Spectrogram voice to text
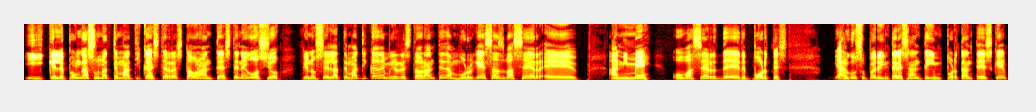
y que le pongas una temática a este restaurante, a este negocio, que no sé, la temática de mi restaurante de hamburguesas va a ser eh, anime o va a ser de, deportes. Algo súper interesante e importante es que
